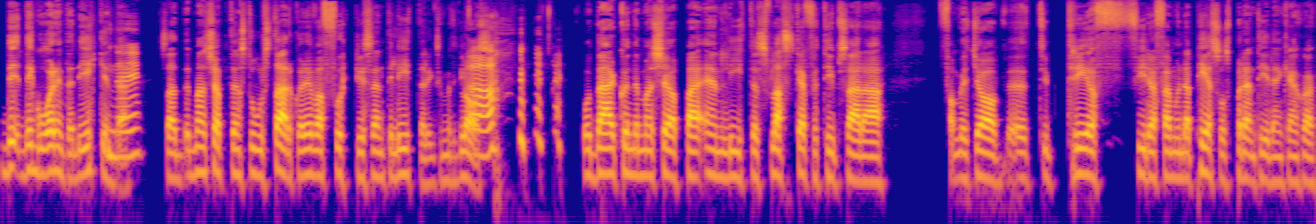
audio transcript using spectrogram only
det, det går inte, det gick inte. nej. Så att man köpte en stor stark och det var 40 centiliter, liksom ett glas. Ja. Och där kunde man köpa en liters flaska för typ så här, fan vet jag, eh, typ 3, 4, 500 pesos på den tiden kanske.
